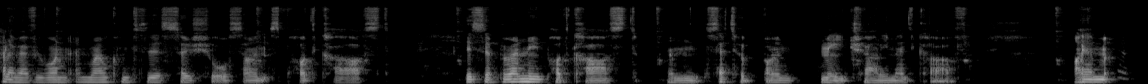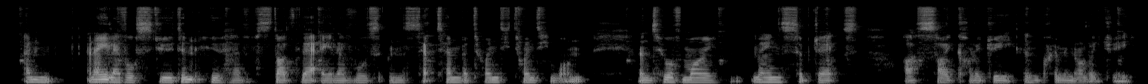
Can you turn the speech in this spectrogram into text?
Hello, everyone, and welcome to the Social Science Podcast. This is a brand new podcast um, set up by me, Charlie Medcalf. I am an, an A level student who have started their A levels in September 2021, and two of my main subjects are psychology and criminology.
